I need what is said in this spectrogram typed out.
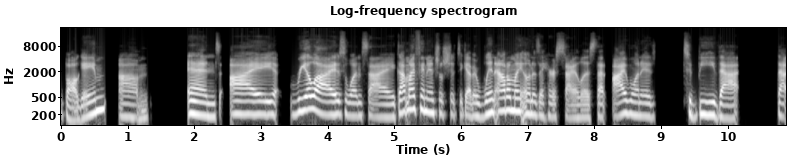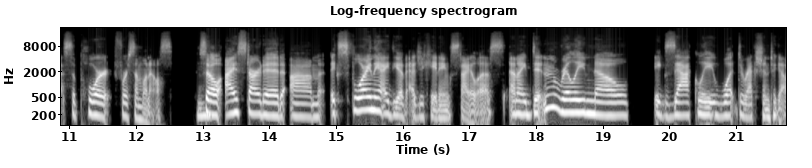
ball game. Um, and I realized once I got my financial shit together, went out on my own as a hairstylist, that I wanted to be that that support for someone else. Mm-hmm. So I started um, exploring the idea of educating stylists, and I didn't really know exactly what direction to go.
